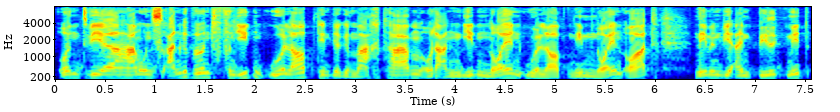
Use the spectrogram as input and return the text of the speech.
Und wir haben uns angewöhnt, von jedem Urlaub, den wir gemacht haben, oder an jedem neuen Urlaub, neben neuen Ort, nehmen wir ein Bild mit,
